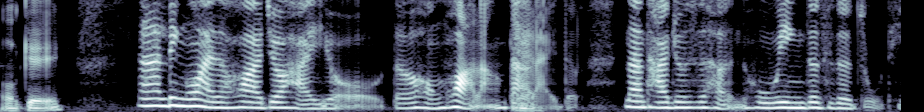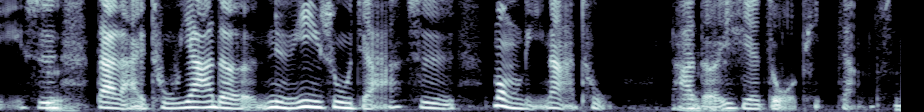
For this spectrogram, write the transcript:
，OK。那另外的话，就还有德宏画廊带来的，那它就是很呼应这次的主题，是带来涂鸦的女艺术家是梦里纳兔，她的一些作品这样子。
